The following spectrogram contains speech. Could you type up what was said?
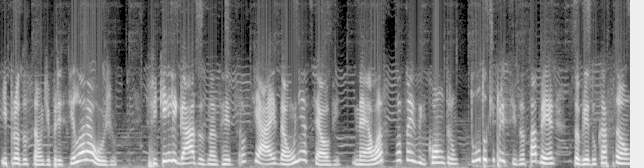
e produção de Priscila Araújo. Fiquem ligados nas redes sociais da Uniaselv. Nelas, vocês encontram tudo o que precisa saber sobre educação,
